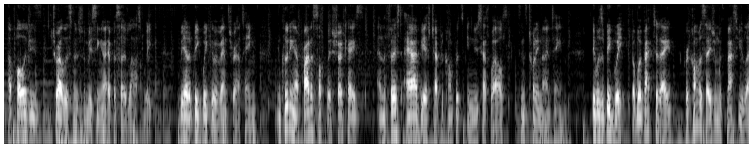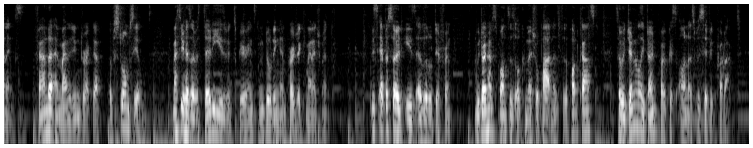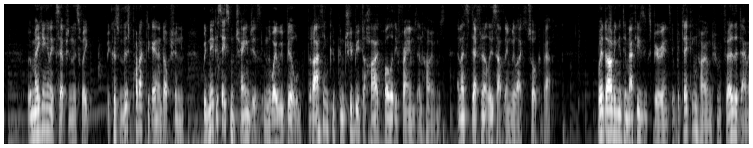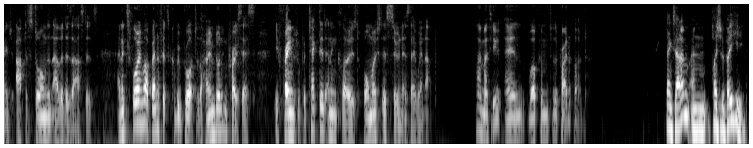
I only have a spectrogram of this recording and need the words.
Apologies to our listeners for missing our episode last week. We had a big week of events for our team, including our Pryda Software Showcase and the first AIBS chapter conference in New South Wales since 2019. It was a big week, but we're back today for a conversation with Matthew Lennox, founder and managing director of Stormseal. Matthew has over 30 years of experience in building and project management. This episode is a little different. We don't have sponsors or commercial partners for the podcast, so we generally don't focus on a specific product. We're making an exception this week because for this product to gain adoption, we'd need to see some changes in the way we build that I think could contribute to higher quality frames and homes, and that's definitely something we like to talk about. We're diving into Matthew's experience in protecting homes from further damage after storms and other disasters, and exploring what benefits could be brought to the home building process if frames were protected and enclosed almost as soon as they went up. Hi, Matthew, and welcome to the Pod. Thanks, Adam, and pleasure to be here.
